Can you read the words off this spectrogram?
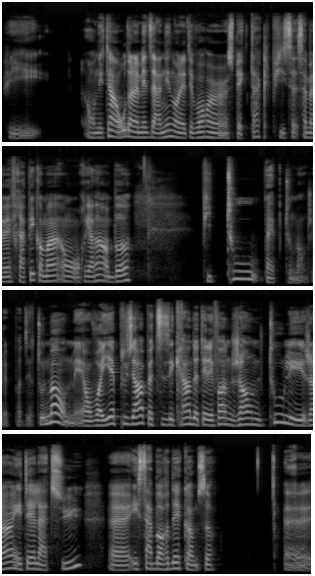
puis on était en haut dans la mezzanine, on était voir un spectacle, puis ça, m'avait frappé comment on regardait en bas, puis tout, ben tout le monde, je vais pas dire tout le monde, mais on voyait plusieurs petits écrans de téléphone jaunes. Tous les gens étaient là-dessus euh, et s'abordaient comme ça. Euh,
